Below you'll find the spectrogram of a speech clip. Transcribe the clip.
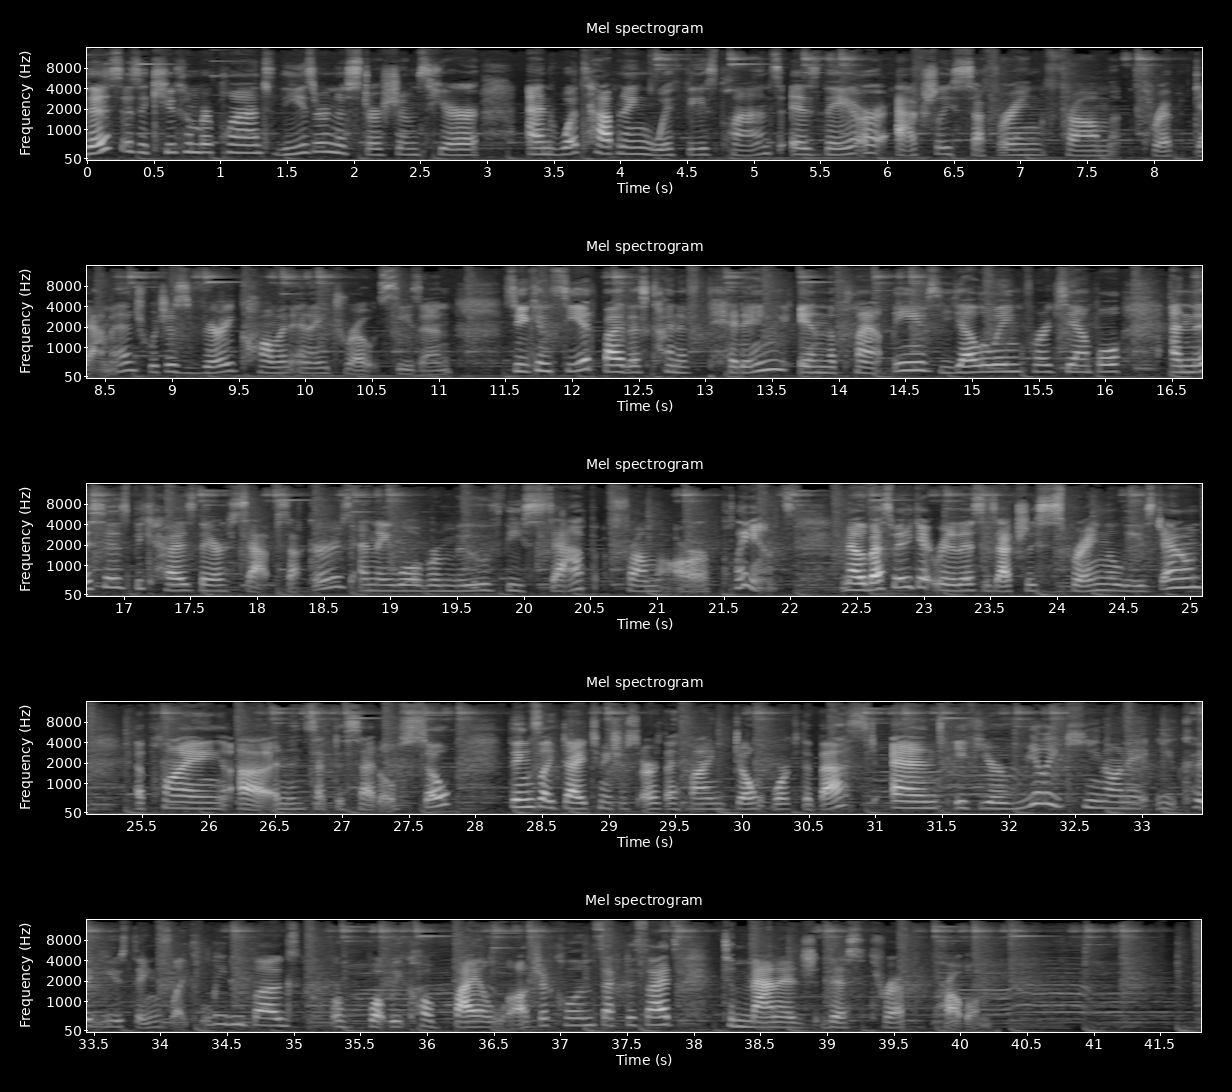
this is a cucumber plant. These are nasturtiums here. And what's happening with these plants is they are actually suffering from thrip damage, which is very common in a drought season. So you can see it by this kind of pitting in the plant leaves, yellowing, for example. And this is because they are sap suckers and they will remove the sap from our plants. Now, the best way to get rid of this is actually spraying the leaves down, applying uh, an insecticidal soap. Things like diatomaceous earth I find don't work the best. And if you're really keen on it, you could use things like ladybugs or what we call biological insecticides to manage this thrip problem.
